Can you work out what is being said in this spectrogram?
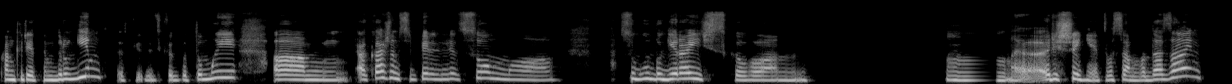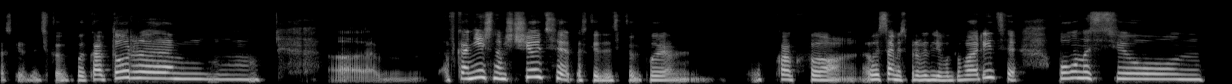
конкретным другим, так сказать, как бы, то мы э, окажемся перед лицом э, сугубо героического решения этого самого дизайна, так сказать, как бы, которое в конечном счете, так сказать, как бы как э, вы сами справедливо говорите, полностью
